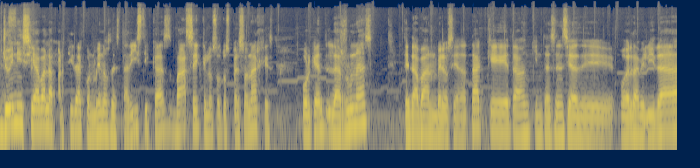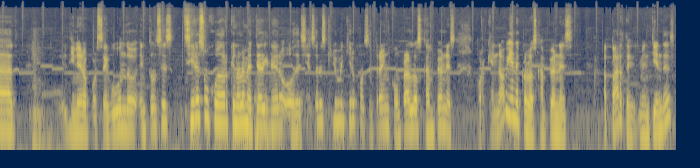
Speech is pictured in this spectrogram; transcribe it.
yo iniciaba la partida con menos de estadísticas base que los otros personajes, porque las runas te daban velocidad de ataque, te daban quinta esencia de poder de habilidad, dinero por segundo. Entonces, si eres un jugador que no le metía dinero o decía, sabes que yo me quiero concentrar en comprar los campeones, porque no viene con los campeones aparte, ¿me entiendes?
